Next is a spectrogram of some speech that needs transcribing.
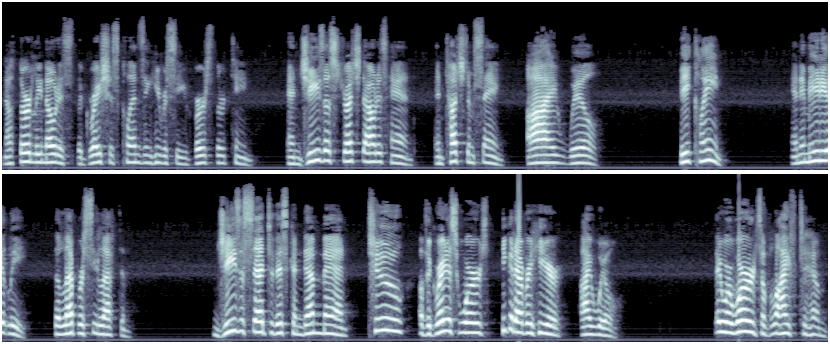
Now, thirdly, notice the gracious cleansing he received. Verse 13. And Jesus stretched out his hand and touched him, saying, I will. Be clean. And immediately the leprosy left him. Jesus said to this condemned man two of the greatest words he could ever hear I will. They were words of life to him,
